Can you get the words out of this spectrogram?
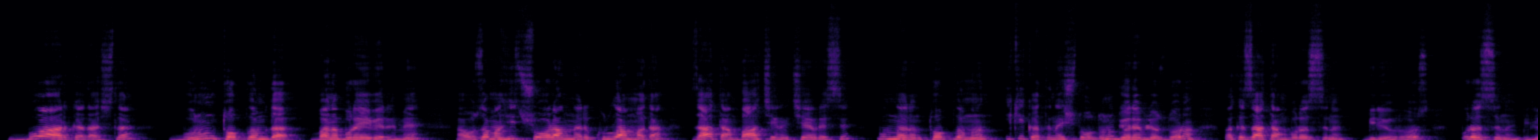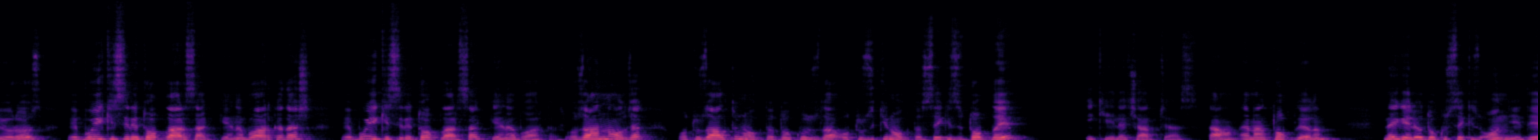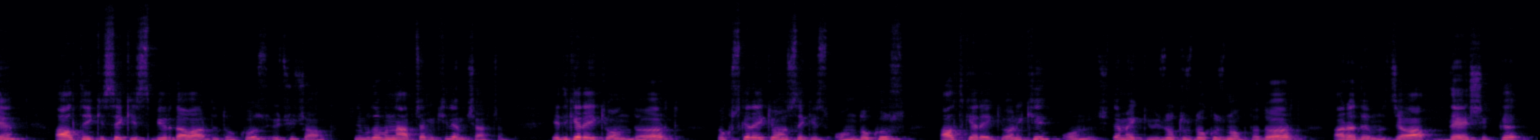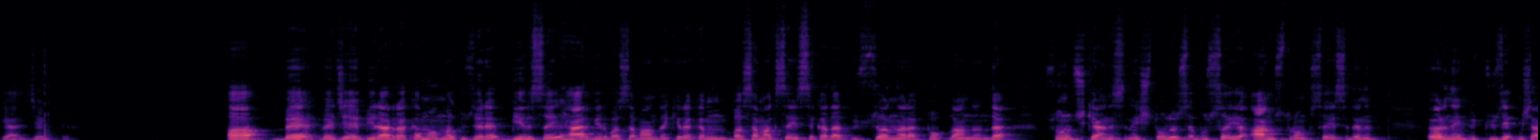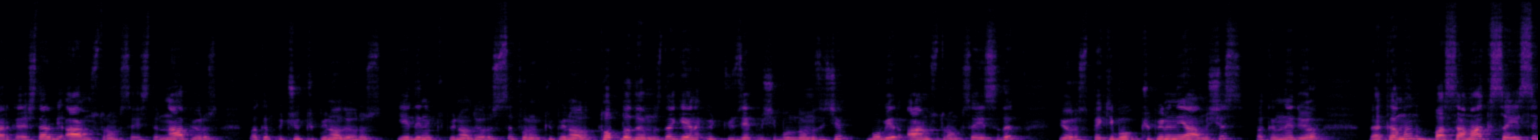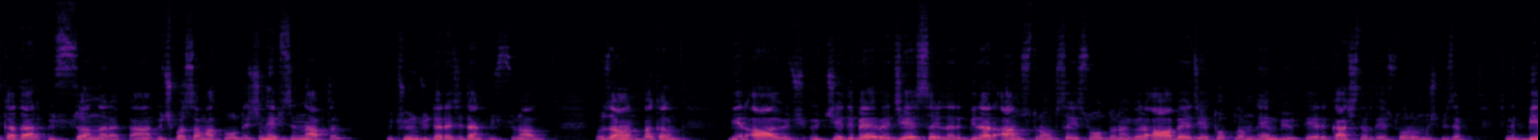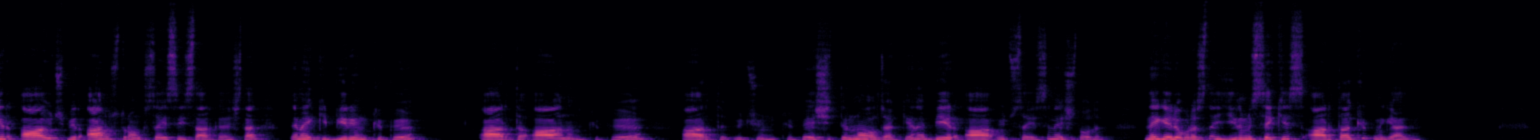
bu arkadaşla bunun toplamı da bana burayı verir mi? Ha, o zaman hiç şu oranları kullanmadan zaten bahçenin çevresi bunların toplamının iki katına eşit olduğunu görebiliyoruz. Doğru mu? Bakın zaten burasını biliyoruz. Burasını biliyoruz. E, bu ikisini toplarsak gene bu arkadaş. E, bu ikisini toplarsak gene bu arkadaş. O zaman ne olacak? 36.9 ile 32.8'i toplayıp 2 ile çarpacağız. Tamam hemen toplayalım. Ne geliyor? 9, 8, 17. 6, 2, 8. Bir de vardı 9. 3, 3, 6. Şimdi burada bunu ne yapacağım? 2 ile mi çarpacağım? 7 kere 2, 14. 9 kere 2, 18, 19. 6 kere 2, 12, 13. Demek ki 139.4. Aradığımız cevap D şıkkı gelecektir. A, B ve C birer rakam olmak üzere bir sayı her bir basamağındaki rakamın basamak sayısı kadar üssü alınarak toplandığında sonuç kendisine eşit oluyorsa bu sayı Armstrong sayısı denir. Örneğin 370 arkadaşlar bir Armstrong sayısıdır. Ne yapıyoruz? Bakın 3'ü küpünü alıyoruz. 7'nin küpünü alıyoruz. 0'ın küpünü alıp topladığımızda gene 370'i bulduğumuz için bu bir Armstrong sayısıdır diyoruz. Peki bu küpünü niye almışız? Bakın ne diyor? Rakamın basamak sayısı kadar üssü alınarak. Ha, 3 basamaklı olduğu için hepsini ne yaptım? 3. dereceden üstünü aldım. O zaman bakalım. 1A3, 3, ve C sayıları birer Armstrong sayısı olduğuna göre ABC toplamının en büyük değeri kaçtır diye sorulmuş bize. Şimdi 1A3 bir Armstrong sayısı ise arkadaşlar demek ki 1'in küpü artı A'nın küpü artı 3'ün küpü eşittir ne olacak gene 1A3 sayısının eşit olur. Ne geliyor burası da? 28 artı a küp mü geldi?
